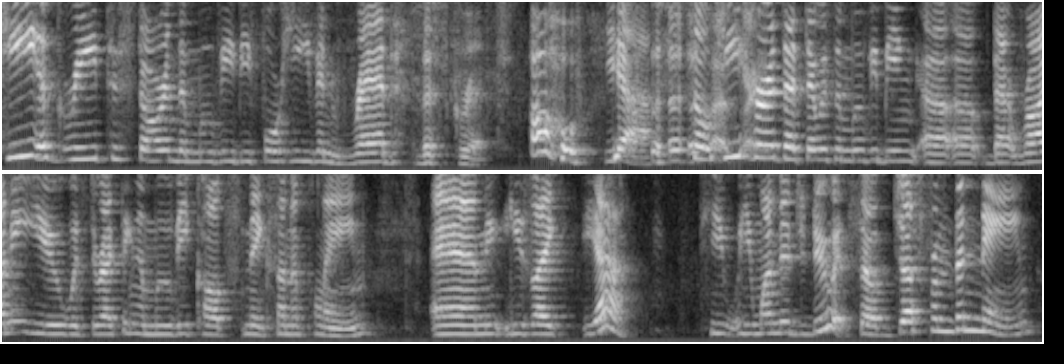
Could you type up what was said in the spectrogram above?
he agreed to star in the movie before he even read the script. oh Yeah. So he funny. heard that there was a movie being uh, uh, that Ronny Yu was directing a movie called Snakes on a Plane, and he's like, yeah, he he wanted to do it. So just from the name,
